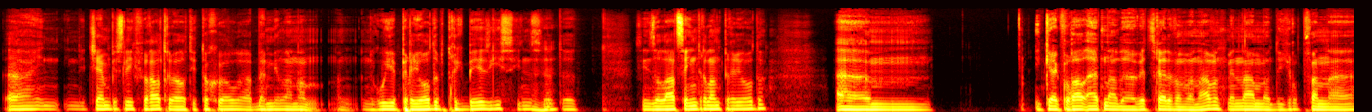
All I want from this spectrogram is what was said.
eh, in, in de Champions League verhaal. Terwijl hij toch wel bij Milan een, een, goede periode terug bezig is sinds, Mhm. eh, sinds de laatste interlandperiode. Ehm, ik kijk vooral uit naar de wedstrijden van vanavond. Met name de groep van eh,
